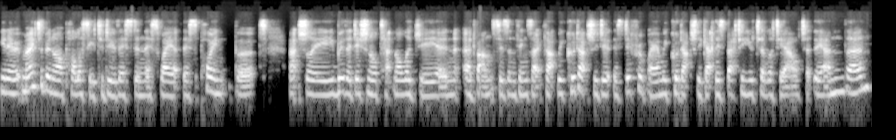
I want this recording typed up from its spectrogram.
you know it might have been our policy to do this in this way at this point but actually with additional technology and advances and things like that we could actually do it this different way and we could actually get this better utility out at the end then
